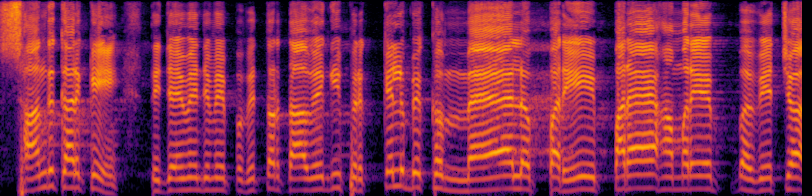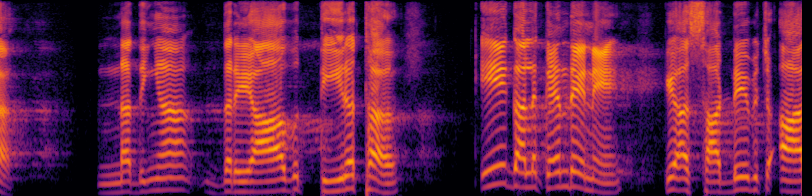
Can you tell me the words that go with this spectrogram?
ਸੰਗ ਕਰਕੇ ਤੇ ਜਿਵੇਂ ਜਿਵੇਂ ਪਵਿੱਤਰਤਾ ਆਵੇਗੀ, ਫਿਰ ਕਿਲ ਬਿਖ ਮੈਲ ਭਰੇ ਪਰੈ ਹਮਰੇ ਵਿੱਚ। ਨਦੀਆਂ, ਦਰਿਆਵ, ਤੀਰਥ, ਇਹ ਗੱਲ ਕਹਿੰਦੇ ਨੇ ਕਿ ਆ ਸਾਡੇ ਵਿੱਚ ਆ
